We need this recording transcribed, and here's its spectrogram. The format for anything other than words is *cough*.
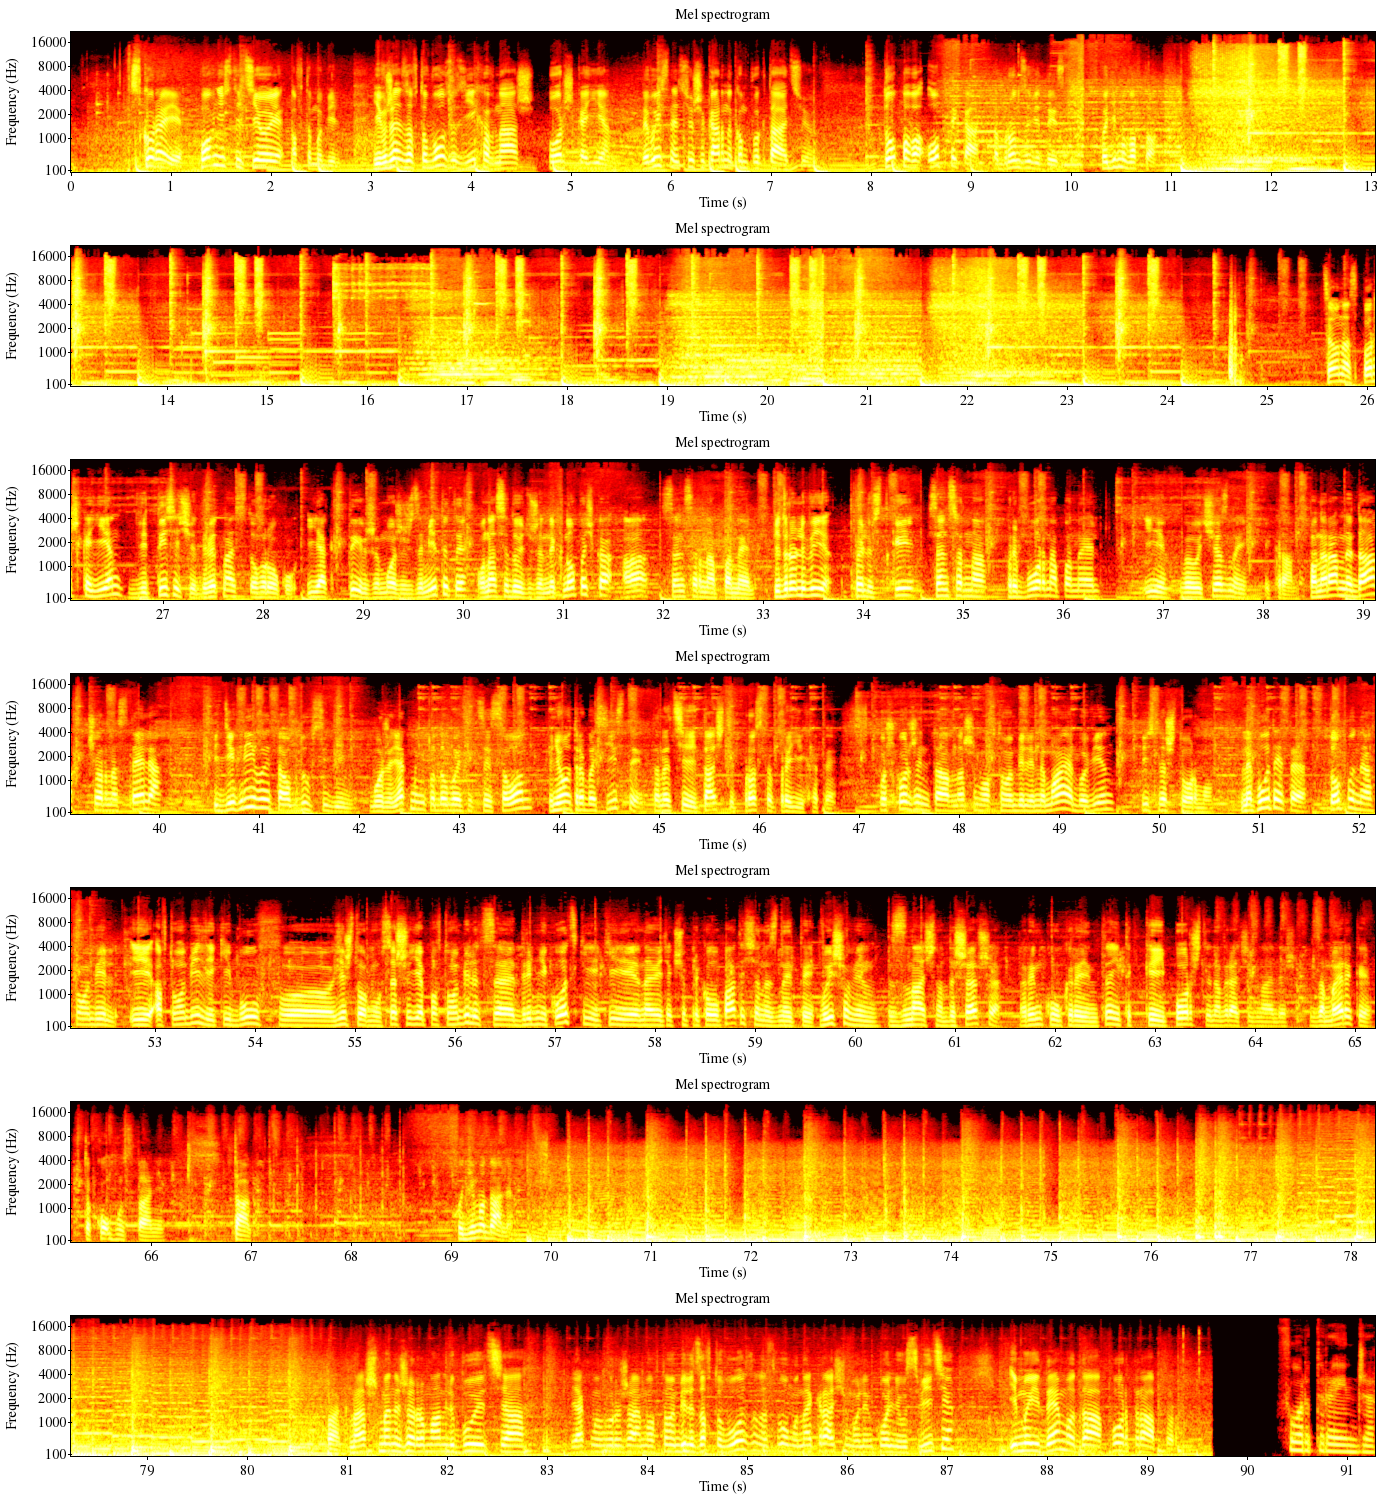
з Кореї. Повністю цілий автомобіль. І вже з автовозу з'їхав наш Porsche Cayenne. Дивись на цю шикарну комплектацію. Топова оптика та бронзові диски. Ходімо в авто. Це у нас Porsche Cayenne 2019 року. І як ти вже можеш замітити, у нас ідуть вже не кнопочка, а сенсорна панель. Підрульові пелюстки, сенсорна приборна панель і величезний екран. Панорамний дах, чорна стеля. Підігріви та обдув сидінь. Боже, як мені подобається цей салон. В нього треба сісти та на цій тачці просто приїхати. Пошкоджень та в нашому автомобілі немає, бо він після шторму. Не путайте топлений автомобіль і автомобіль, який був е, зі шторму. Все, що є по автомобілю, це дрібні коцки, які навіть якщо приколупатися не знайти, вийшов він значно дешевше ринку України. Та й такий Porsche ти навряд чи знайдеш з Америки в такому стані. Так. Ходімо далі. Так, наш менеджер Роман любується, як ми вигружаємо автомобілі з автовозу на своєму найкращому лінкольні у світі. І ми йдемо до Ford Raptor. Ford Ranger.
